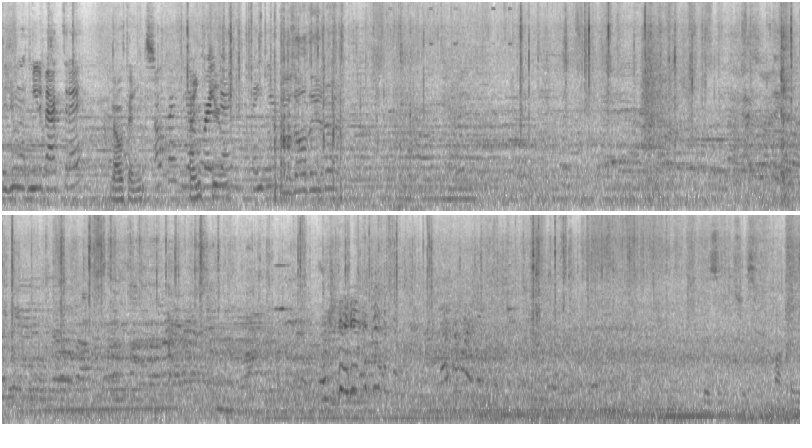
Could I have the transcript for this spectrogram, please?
Did you need a bag today? No, thanks. Okay, you Thank have a great you. day. Thank you. All these uh, this is just fucking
